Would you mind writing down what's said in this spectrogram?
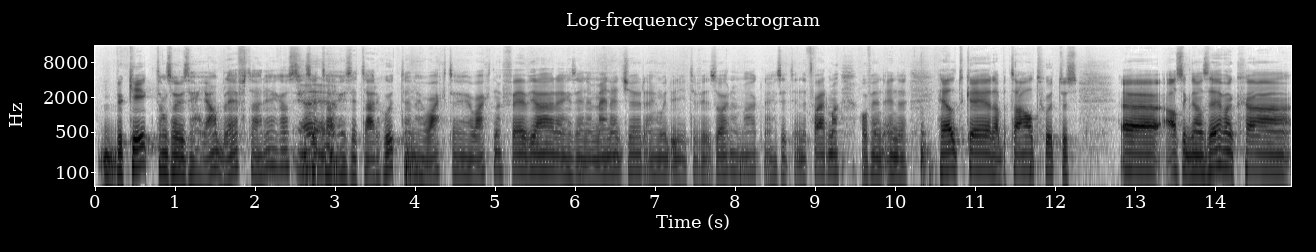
bekeek, dan zou je zeggen, ja, blijf daar, hè, gast. Je, Ja, zit ja. Daar, je zit daar goed en je wacht, je wacht nog vijf jaar en je bent een manager en je moet je niet te veel zorgen maken. En je zit in de pharma of in, in de healthcare, dat betaalt goed. Dus eh, als ik dan zei van ik ga,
